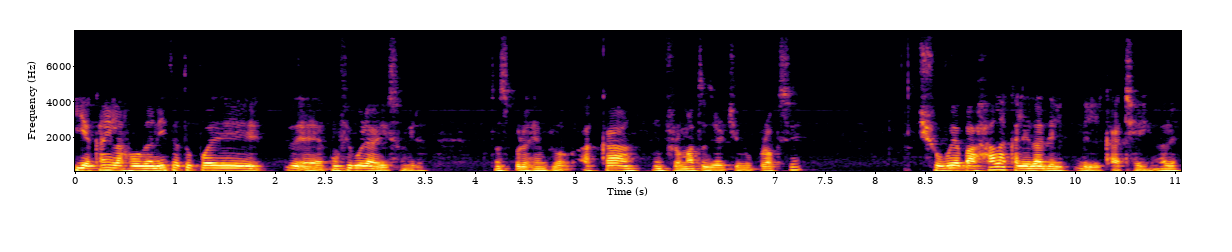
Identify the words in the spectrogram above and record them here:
e acá em la Roganita tu puedes eh, configurar isso, mira. Então, por exemplo, acá em formato de arquivo proxy, yo voy a bajar la calidad del, del caché, ¿vale?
